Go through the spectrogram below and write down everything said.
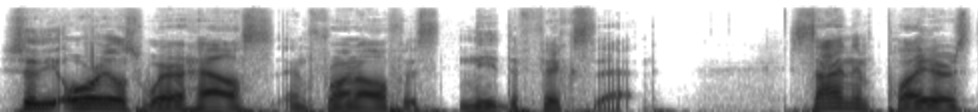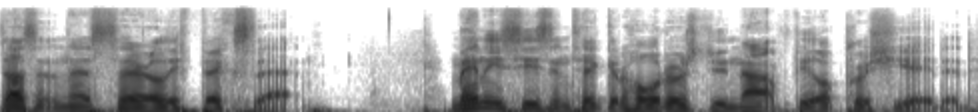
So the Orioles warehouse and front office need to fix that. Signing players doesn't necessarily fix that. Many season ticket holders do not feel appreciated,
